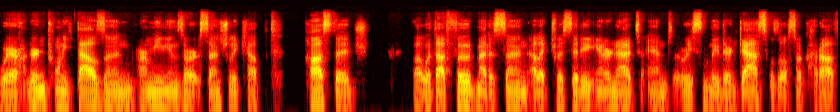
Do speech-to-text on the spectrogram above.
where 120,000 Armenians are essentially kept hostage uh, without food, medicine, electricity, internet, and recently their gas was also cut off.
